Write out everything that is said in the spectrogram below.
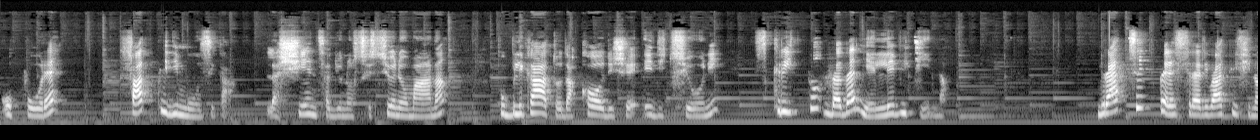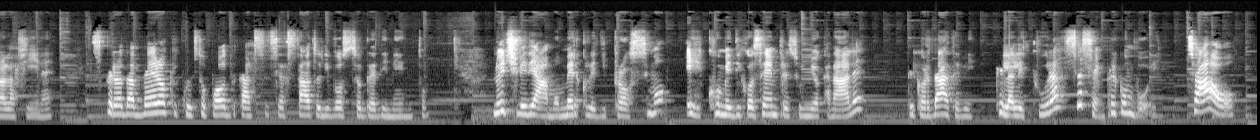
Oppure Fatti di musica, la scienza di un'ossessione umana, pubblicato da Codice Edizioni, scritto da Daniele Vitin. Grazie per essere arrivati fino alla fine. Spero davvero che questo podcast sia stato di vostro gradimento. Noi ci vediamo mercoledì prossimo e, come dico sempre sul mio canale, ricordatevi che la lettura sia sempre con voi. Ciao!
